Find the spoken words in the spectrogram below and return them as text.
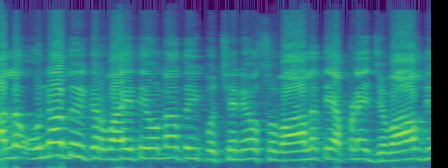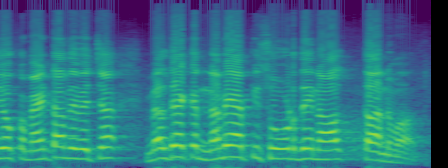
ਹੱਲ ਉਹਨਾਂ ਤੋਂ ਹੀ ਕਰਵਾਏ ਤੇ ਉਹਨਾਂ ਤੋਂ ਹੀ ਪੁੱਛੇ ਨੇ ਉਹ ਸਵਾਲ ਤੇ ਆਪਣੇ ਜਵਾਬ ਦਿਓ। ਕਮੈਂਟਾਂ ਦੇ ਵਿੱਚ ਮਿਲਦੇ ਇੱਕ ਨਵੇਂ ਐਪੀਸੋਡ ਦੇ ਨਾਲ। ਧੰਨਵਾਦ।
